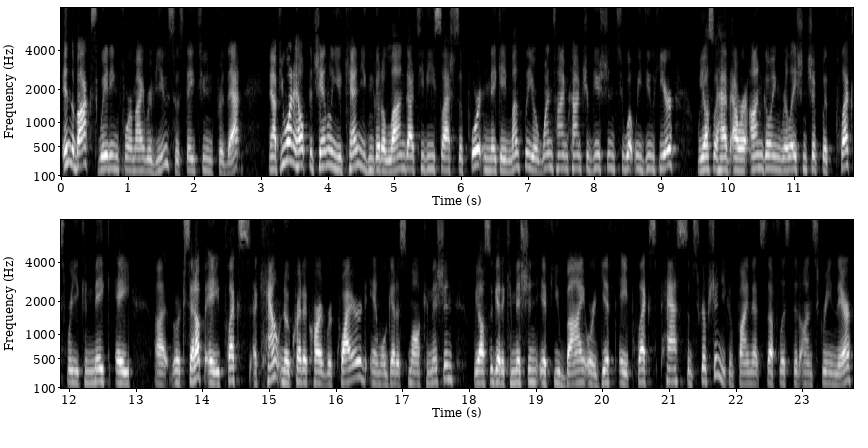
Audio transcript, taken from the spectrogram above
in the box waiting for my review, so stay tuned for that. Now, if you want to help the channel, you can. You can go to lon.tv slash support and make a monthly or one-time contribution to what we do here. We also have our ongoing relationship with Plex where you can make a uh, or set up a Plex account, no credit card required, and we'll get a small commission. We also get a commission if you buy or gift a Plex Pass subscription. You can find that stuff listed on screen there.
